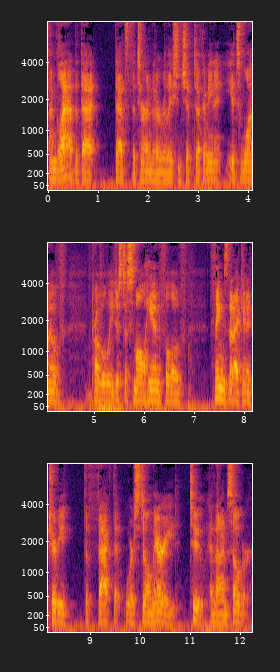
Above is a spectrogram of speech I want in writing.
I'm glad that, that that's the turn that our relationship took. I mean, it, it's one of probably just a small handful of things that I can attribute the fact that we're still married to and that I'm sober.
